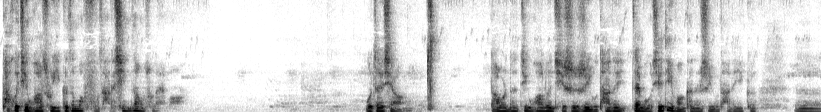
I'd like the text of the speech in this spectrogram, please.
它会进化出一个这么复杂的心脏出来吗？我在想，达尔文的进化论其实是有它的，在某些地方可能是有它的一个，呃，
